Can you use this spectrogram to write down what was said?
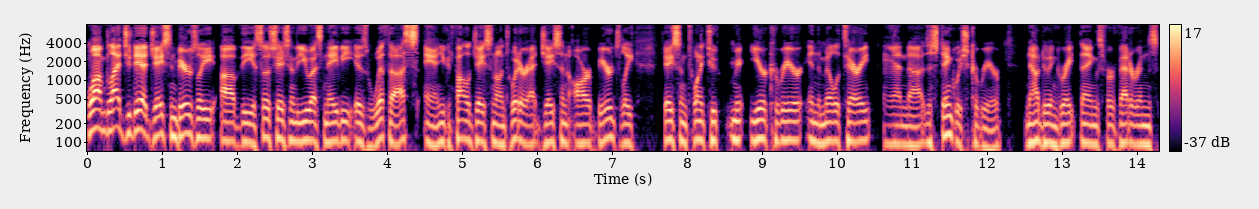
Well, I'm glad you did. Jason Beardsley of the Association of the U.S. Navy is with us, and you can follow Jason on Twitter at Jason R. Beardsley. Jason, 22 year career in the military and uh, distinguished career. Now doing great things for veterans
